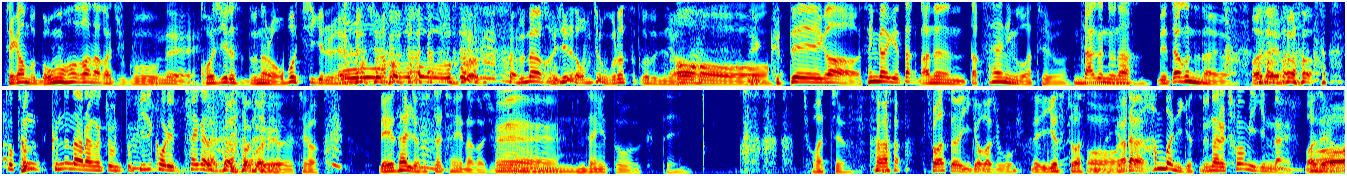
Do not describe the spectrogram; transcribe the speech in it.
제가 한번 너무 화가 나가지고 네. 거실에서 누나를 업어치기를 해가지고 누나가 거실에서 엄청 울었었거든요. 어허. 네, 그때가 생각이 딱 나는 딱 사연인 것 같아요. 작은 누나. 네, 작은 누나예요. 맞아요. 또 큰, 큰 누나랑은 좀 또 피지컬이 차이가 날 수도 있거든요. 맞아요. 제가 4살, 6살 차이 나가지고 네. 굉장히 또 그때 좋았죠. 좋았어요, 이겨가지고. 네, 이겨서 좋았습니다. 어, 그딱한 번 이겼어요. 누나를 처음 이긴 날. 맞아요.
